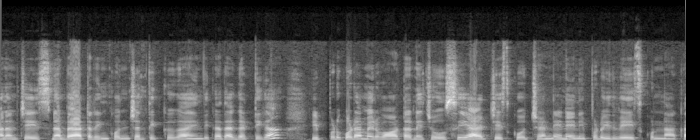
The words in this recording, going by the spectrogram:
మనం చేసిన బ్యాటర్ ఇంకొంచెం తిక్కుగా అయింది కదా గట్టిగా. ఇప్పుడు కూడా మీరు వాటర్ని చూసి యాడ్ చేసుకోవచ్చండి. నేను ఇప్పుడు ఇది వేసుకున్నాక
